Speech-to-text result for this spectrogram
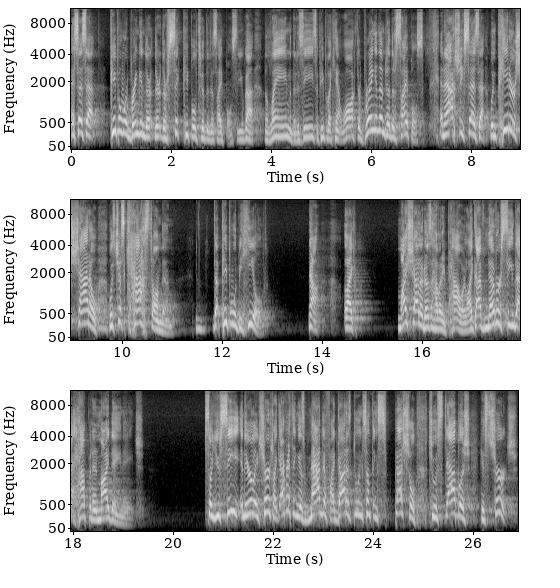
it says that people were bringing their, their, their sick people to the disciples. So you've got the lame and the disease, the people that can't walk. They're bringing them to the disciples. And it actually says that when Peter's shadow was just cast on them, that people would be healed. Now, like, my shadow doesn't have any power. Like, I've never seen that happen in my day and age. So you see in the early church, like everything is magnified. God is doing something special to establish his church.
